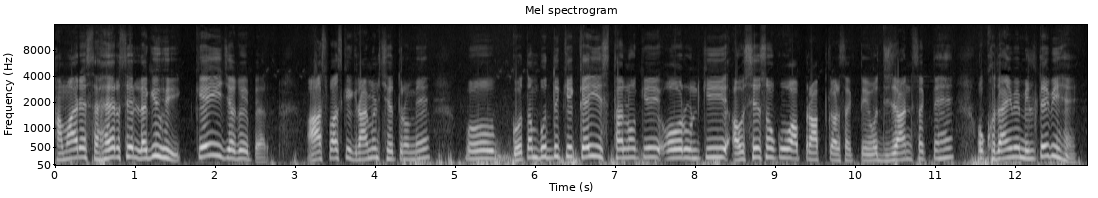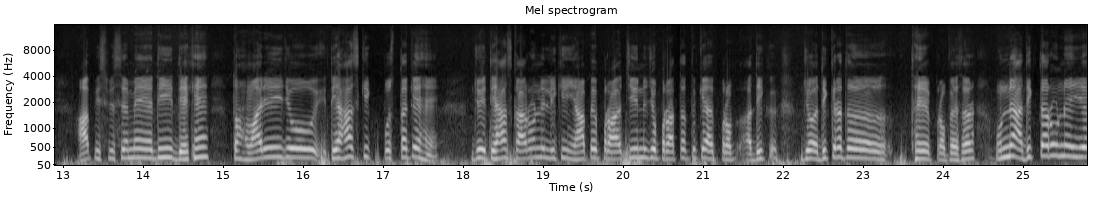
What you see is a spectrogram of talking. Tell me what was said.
हमारे शहर से लगी हुई कई जगह पर, आसपास के ग्रामीण क्षेत्रों में, वो गौतम बुद्ध के कई स्थलों के और उनकी अवशेषों को आप प्राप्त कर सकते हैं और जान सकते हैं, और खुदाई में मिलते भी हैं। आप इस विषय में यदि देखें तो हमारी जो इतिहास की पुस्तकें हैं, जो इतिहासकारों ने लिखी, यहाँ पे प्राचीन जो पुरातत्व के अधिक, जो अधिकृत, थे प्रोफेसर, उनने अधिकतरों ने ये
